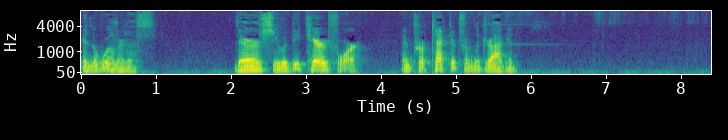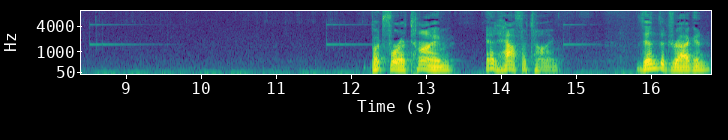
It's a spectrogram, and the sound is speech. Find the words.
in the wilderness. There she would be cared for and protected from the dragon but for a time and half a time. Then the dragon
